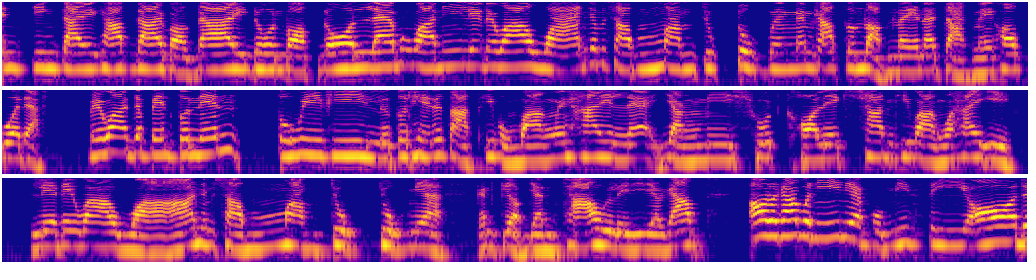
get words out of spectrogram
นจริงใจครับ ได้บอกได้โดนบอกโดน และเมื่อวานนี้เรียกได้ว่าหวานช่ำๆหม่ำจุกๆเหมือนกันครับสำหรับในอาณาจักรในครอบครัวเนี่ยไม่ว่าจะเป็นตัวเน้นตัว VP หรือตัวเทนตัดที่ผมวางไว้ให้ และยังมีชุดคอลเลกชันที่วางไว้ให้อีก เรียกได้ว่าหวานฉ่ำๆหม่ำจุกจุกเนี่ย กันเกือบยันเช้ากันเลยทีเดียวครับเอาละครับวันนี้เนี่ยผมมี 4 ออเด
